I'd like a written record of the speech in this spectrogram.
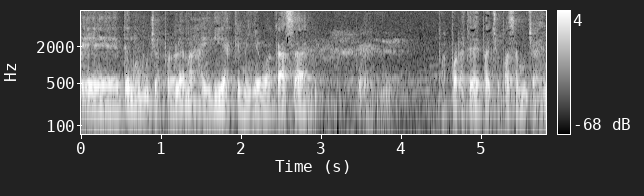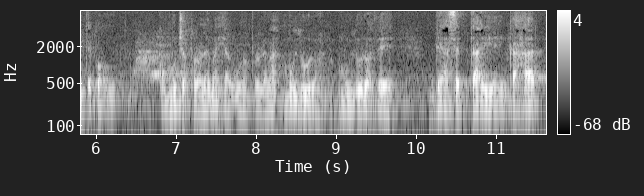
eh, tengo muchos problemas, hay días que me llevo a casa, pues, pues por este despacho pasa mucha gente con, con muchos problemas y algunos problemas muy duros, ¿no? muy duros de, de, aceptar y de encajar.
